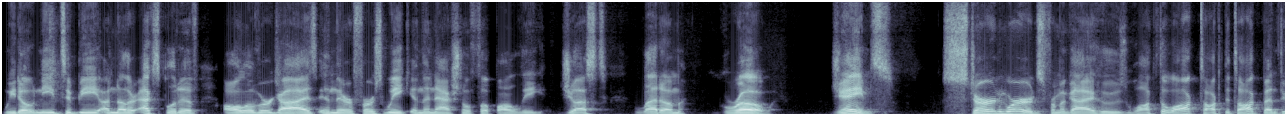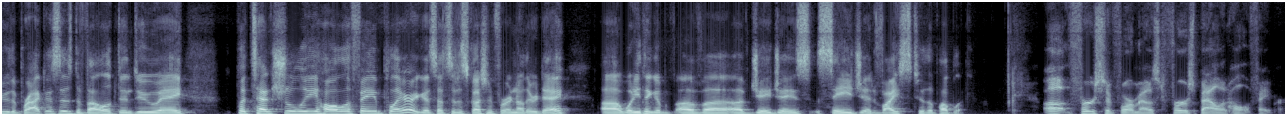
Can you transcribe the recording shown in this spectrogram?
We don't need to be another expletive all over guys in their first week in the National Football League. Just let them grow. James, stern words from a guy who's walked the walk, talked the talk, been through the practices, developed into a potentially Hall of Fame player. I guess that's a discussion for another day. Uh, what do you think of of, uh, of JJ's sage advice to the public? Uh, first and foremost, first ballot Hall of Famer,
